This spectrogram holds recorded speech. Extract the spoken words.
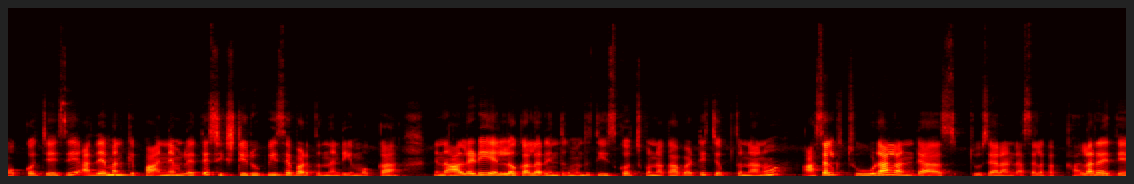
మొక్క వచ్చేసి అదే మనకి పాణ్యంలో అయితే సిక్స్టీ రూపీసే పడుతుందండి ఈ మొక్క. నేను ఆల్రెడీ ఎల్లో కలర్ ఇంతకుముందు తీసుకొచ్చుకున్నా కాబట్టి చెప్తున్నాను. అసలు చూడాలంటే చూసారండి అసలు కలర్ అయితే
